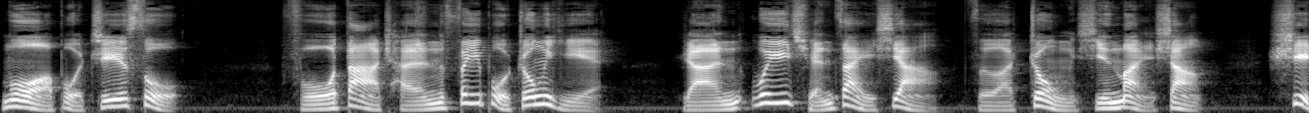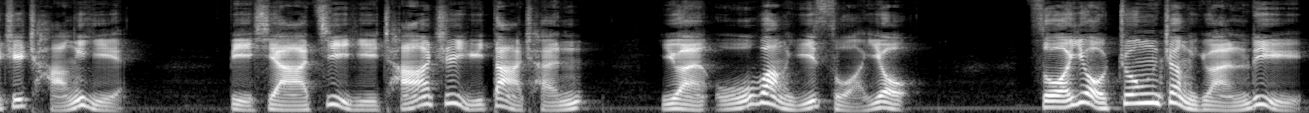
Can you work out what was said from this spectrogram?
莫不知素。夫大臣非不忠也，然威权在下，则众心慢上，事之常也。陛下既已察之于大臣。愿无望于左右，左右中正远虑，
